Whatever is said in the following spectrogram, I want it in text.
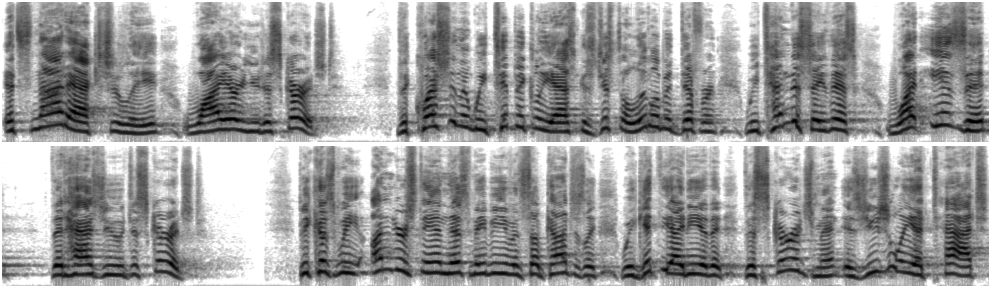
It's not actually, why are you discouraged? The question that we typically ask is just a little bit different. We tend to say this What is it that has you discouraged? Because we understand this, maybe even subconsciously, we get the idea that discouragement is usually attached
